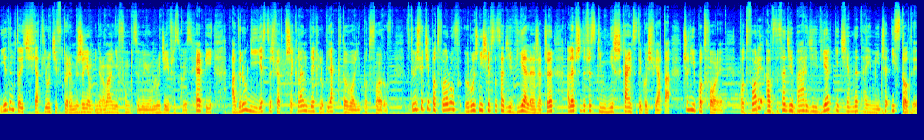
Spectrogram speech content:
Jeden to jest świat ludzi, w którym żyją i normalnie funkcjonują ludzie i wszystko jest happy, a drugi jest to świat przeklętych lub jak kto woli potworów. W tym świecie potworów różni się w zasadzie wiele rzeczy, ale przede wszystkim mieszkańcy tego świata, czyli potwory. Potwory, a w zasadzie bardziej wielkie, ciemne, tajemnicze istoty,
